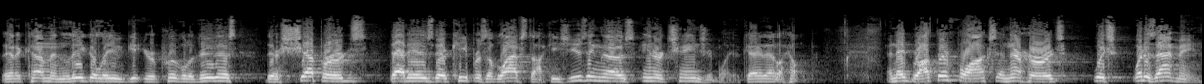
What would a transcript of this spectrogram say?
They're going to come and legally get your approval to do this. They're shepherds. That is, they're keepers of livestock. He's using those interchangeably. Okay, that'll help. And they brought their flocks and their herds, which, what does that mean?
